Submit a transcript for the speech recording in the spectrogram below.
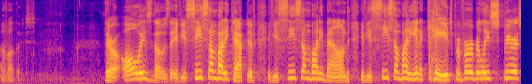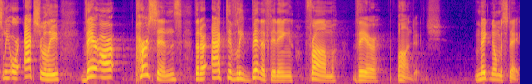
of others. There are always those that if you see somebody captive, if you see somebody bound, if you see somebody in a cage, proverbially, spiritually, or actually, there are persons that are actively benefiting from their bondage. Make no mistake,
